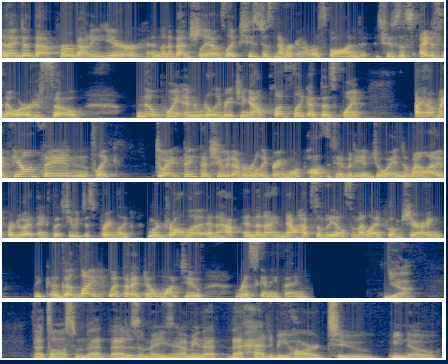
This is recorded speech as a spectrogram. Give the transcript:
And I did that for about a year. And then eventually I was like, she's just never going to respond. She's just, I just know her. So no point in really reaching out. Plus, like at this point, I have my fiance and it's like, do I think that she would ever really bring more positivity and joy into my life, or do I think that she would just bring like more drama and have, and then I now have somebody else in my life who I'm sharing like a good life with that I don't want to risk anything. Yeah, that's awesome. That that is amazing. I mean that that had to be hard to you know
